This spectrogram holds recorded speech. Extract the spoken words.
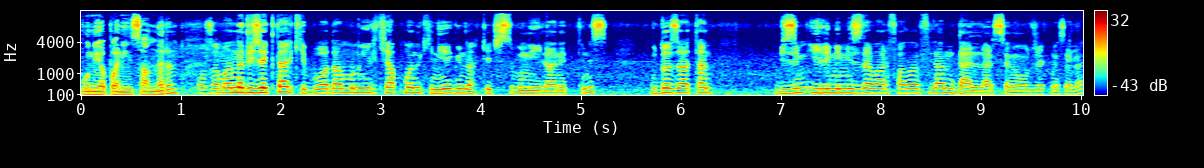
Bunu yapan insanların. O zaman da diyecekler ki bu adam bunu ilk yapmadı ki niye günah keçisi bunu ilan ettiniz? Bu da zaten bizim ilimimizde var falan filan derlerse ne olacak mesela?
